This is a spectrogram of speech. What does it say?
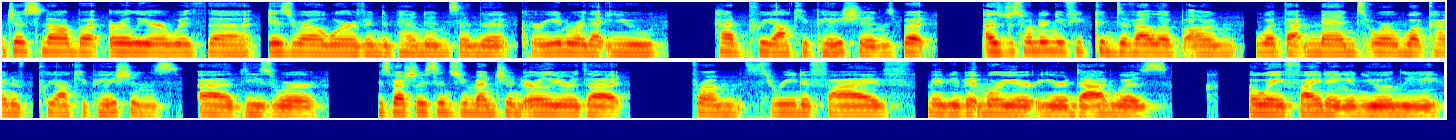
just now but earlier with the Israel War of Independence and the Korean War that you had preoccupations, but I was just wondering if you could develop on what that meant or what kind of preoccupations uh, these were, especially since you mentioned earlier that from three to five, maybe a bit more, your your dad was away fighting and you only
